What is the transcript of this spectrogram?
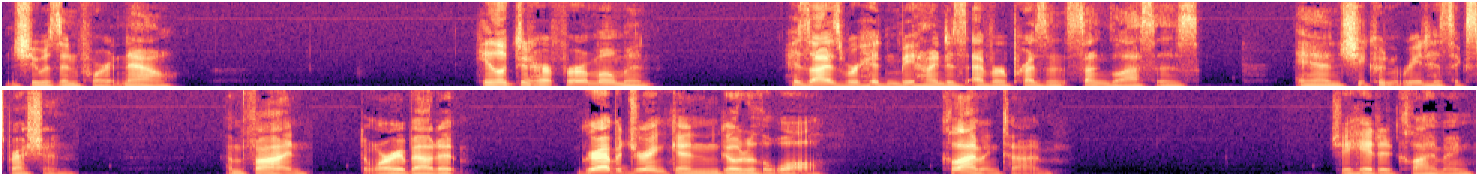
And she was in for it now. He looked at her for a moment. His eyes were hidden behind his ever present sunglasses, and she couldn't read his expression. I'm fine. Don't worry about it. Grab a drink and go to the wall. Climbing time. She hated climbing.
